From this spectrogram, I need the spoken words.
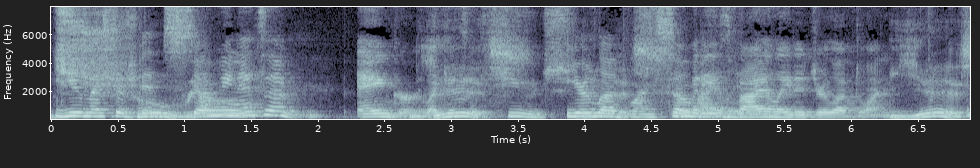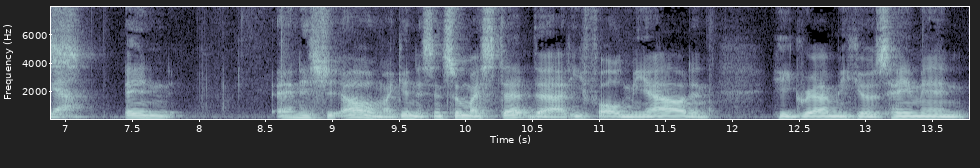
You must have So been real. so. I mean, it's a anger. Like it's a huge. your loved Yes. one. So somebody has violated. violated your loved one. Yes. Yeah. And and it's just, oh my goodness. And so my stepdad, he followed me out and he grabbed me. He goes, "Hey man,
